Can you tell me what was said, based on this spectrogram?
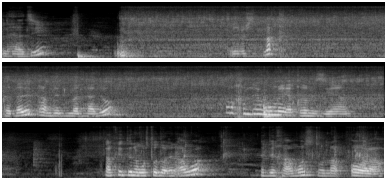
الهادي باش تطلق. كذلك غندير الماء هادو. ونخليهم يرقدوا مزيان. Aquí tenemos todo en agua y dejamos una hora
